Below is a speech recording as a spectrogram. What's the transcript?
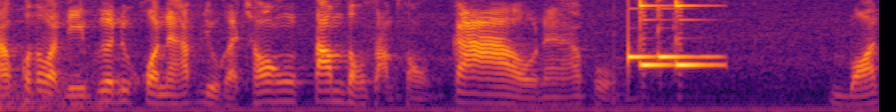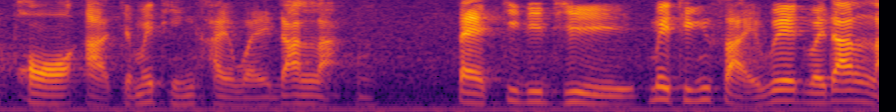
ครับก็สวัสดีเพื่อนทุกคนนะครับ อยู่กับช่องตั้มสองสามสองเก้านะครับผมบอสพออาจจะไม่ทิ้งใครไว้ด้านหลัง แต่ GDT ไม่ทิ้งสายเวทไว้ด้านหลัง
